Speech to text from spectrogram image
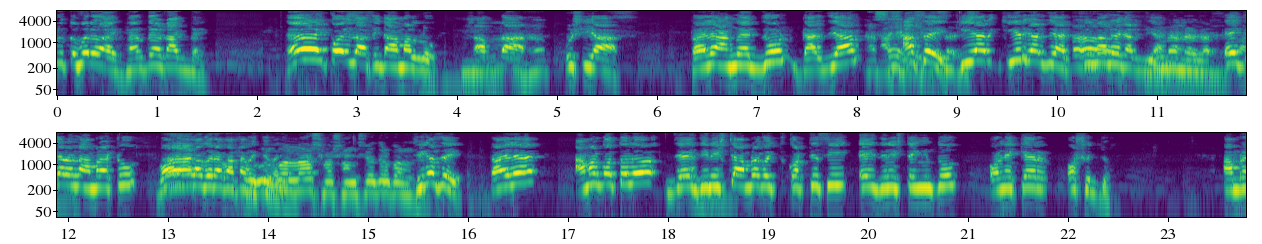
বিপরীত হয়ে যায় হ্যান থেকে ডাক দেয়। এই কই যাস এটা আমার লোক? সাবধান হুশিয়ার। তাহলে আমি একজন গার্জিয়ান আছে। কি আর কি এর গার্জিয়ান ইমানের গার্জিয়ান এই কারণে আমরা একটু বড় বড় করে কথা কইতে পারি। সংশোধন করল ঠিক আছে? তাহলে আমার কথা হলো যে জিনিসটা আমরা করতেছি এই জিনিসটা কিন্তু অনেকের অসহ্য। আমরা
